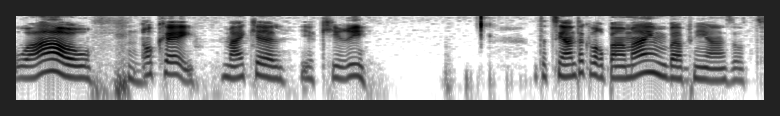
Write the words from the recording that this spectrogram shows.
וואו, אוקיי, מייקל, יקירי. אתה ציינת כבר פעמיים בפנייה הזאת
